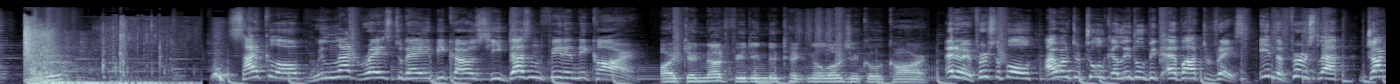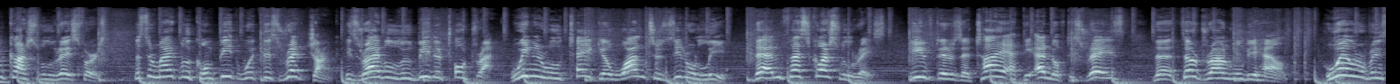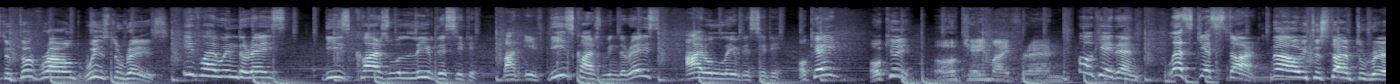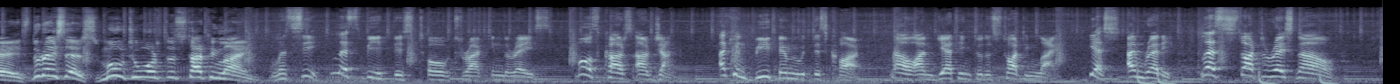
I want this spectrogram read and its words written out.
Cyclope will not race today because he doesn't fit in the car. I cannot fit in the technological car. Anyway, first of all, I want to talk a little bit about the race. In the first lap, junk cars will race first. Mr. Mike will compete with this red junk. His rival will be the tow truck. Winner will take a 1 to 0 lead. Then fast cars will race. If there is a tie at the end of this race, the third round will be held. Whoever wins the third round wins the race. If I win the race, these cars will leave the city. But if these cars win the race, I will leave the city. Okay? Okay, Okay, my friend. Okay then, let's get started. now it is time to race. The racers move towards the starting line. Let's see. Let's beat this tow truck in the race. Both cars are junk. I can beat him with this car. Now I'm getting to the starting line. Yes, I'm ready. Let's start the race now.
